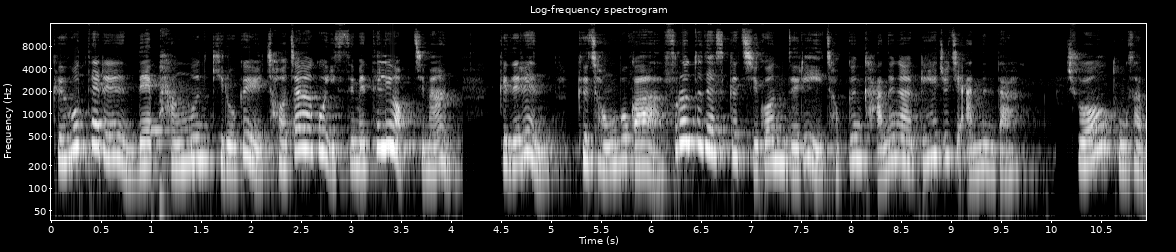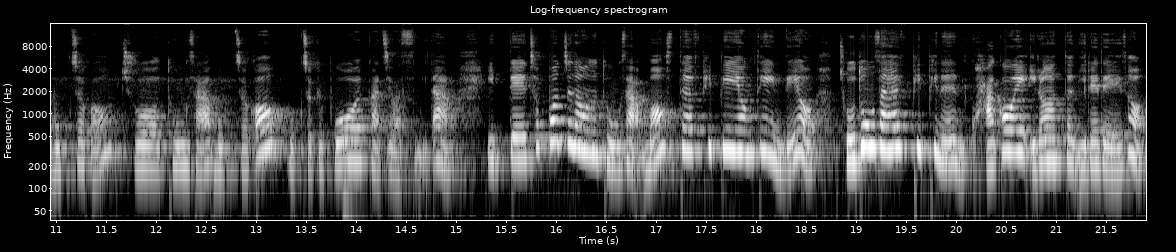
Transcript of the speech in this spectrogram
그 호텔은 내 방문 기록을 저장하고 있음에 틀림없지만 그들은 그 정보가 프론트 데스크 직원들이 접근 가능하게 해주지 않는다. 주어, 동사, 목적어, 주어, 동사, 목적어, 목적어 보어까지 왔습니다. 이때 첫 번째 나오는 동사 must have pp 형태인데요. 조동사 have pp는 과거에 일어났던 일에 대해서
